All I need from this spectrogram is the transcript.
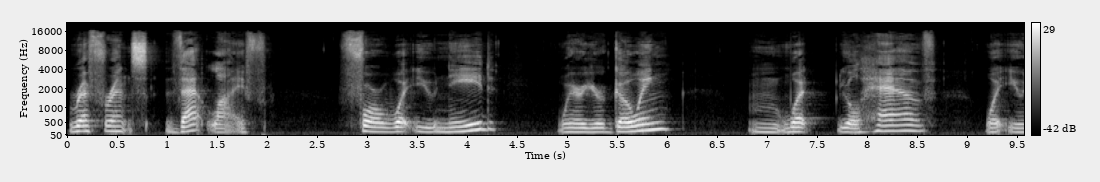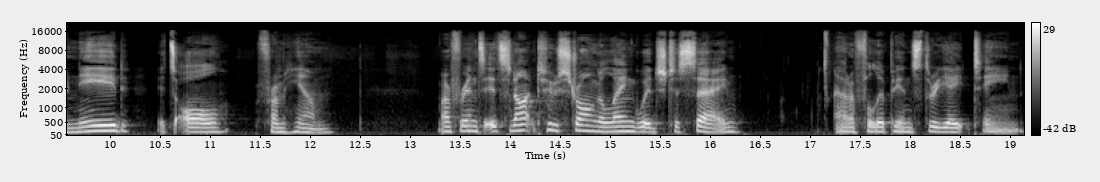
reference that life for what you need, where you're going, mm, what you'll have, what you need. It's all from Him. My friends, it's not too strong a language to say out of Philippians 3:18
